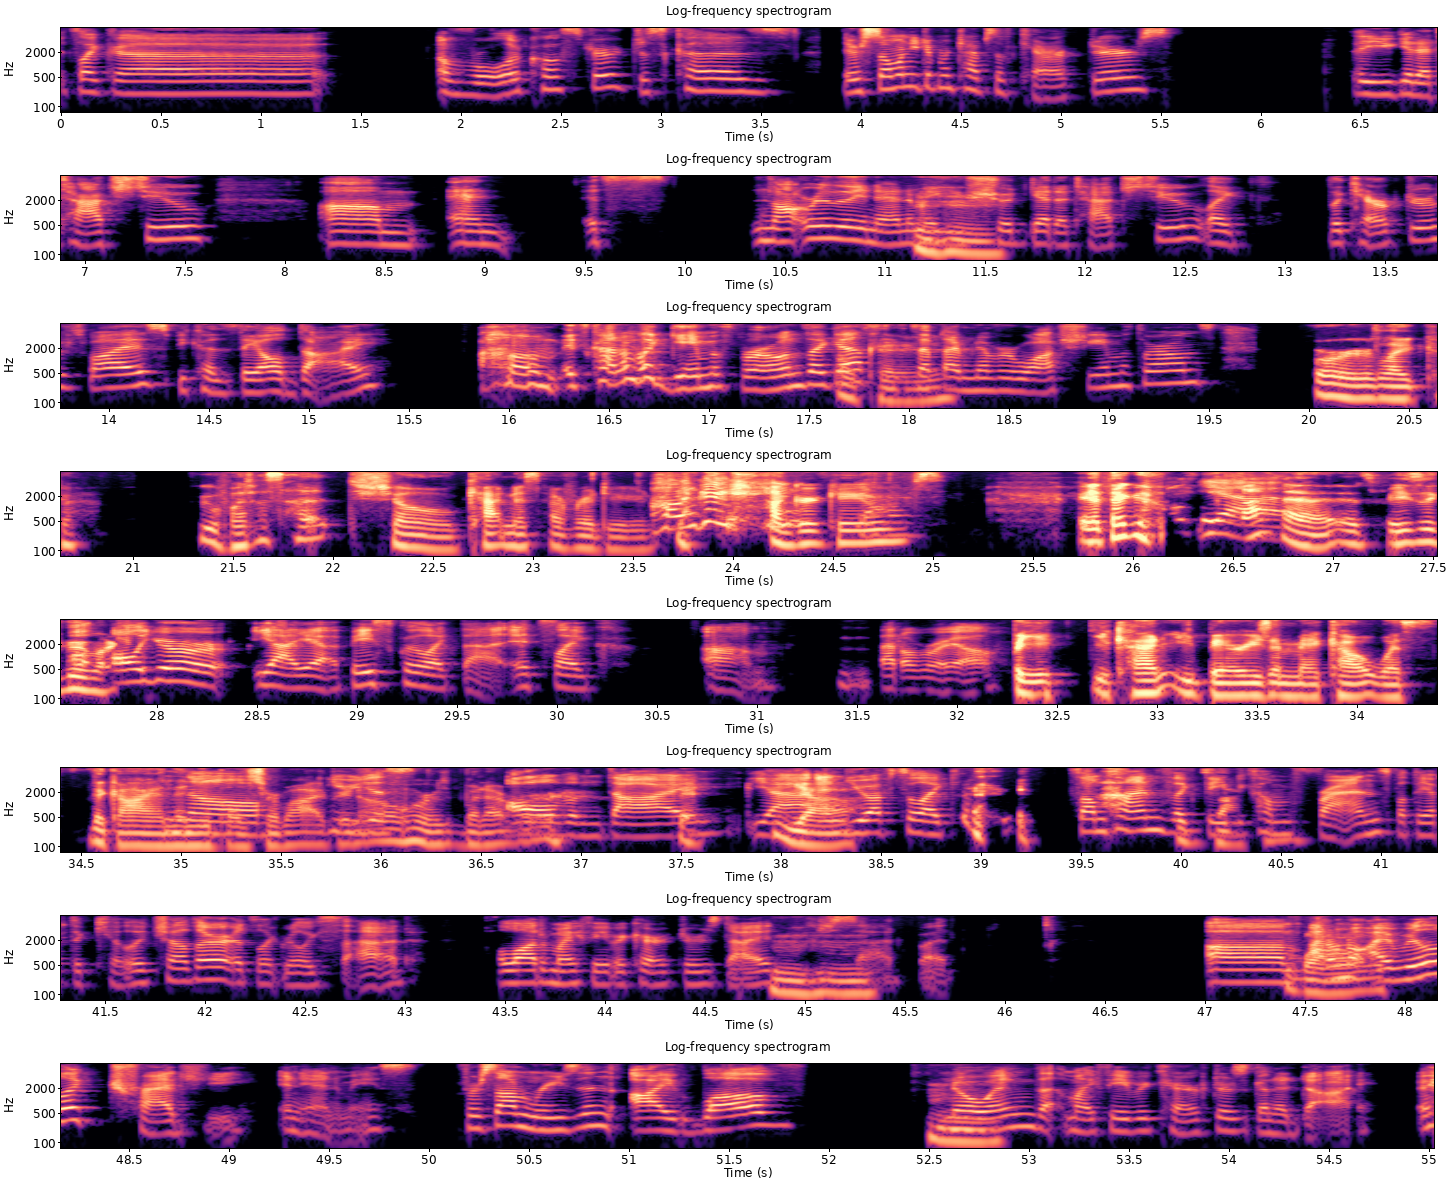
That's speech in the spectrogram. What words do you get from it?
it's like a a roller coaster just because there's so many different types of characters that you get attached to, um, and it's not really an anime you Mhm. should get attached to, like, the characters-wise because they all die. Um, it's kind of like Game of Thrones, I guess, except I've never watched Game of Thrones. Or, like, what is that show Katniss Everdeen? Hunger Hunger Games, yeah. Games? I think it like Yeah. that, it's basically All like all your yeah, yeah, basically like that, it's like, um, battle royale. But you you can't eat berries and make out with the guy, and then you both survive, you you know, just whatever. all of them die, yeah, and you have to, like sometimes, like, they become friends, but they have to kill each other, it's, like, really sad. A lot of my favorite characters died, which is Mhm. sad, but um, I don't know, I really like tragedy in animes. For some reason, I love Hmm. knowing that my favorite character is gonna die.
